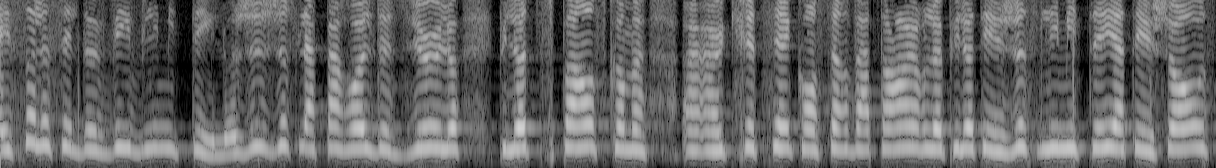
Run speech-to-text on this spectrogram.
Et ça là, c'est de vivre limité là, juste juste la parole de Dieu là. Puis là, tu penses comme un, chrétien conservateur là, puis là, tu es juste limité à tes choses.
